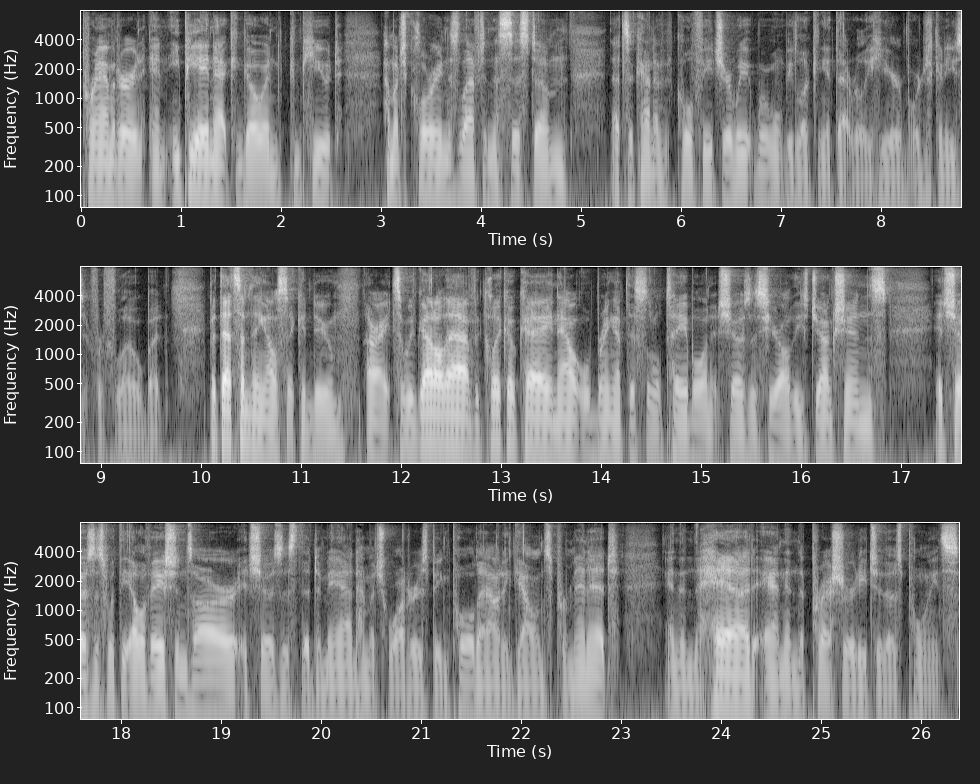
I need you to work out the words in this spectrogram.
parameter, and, and EPANET can go and compute how much chlorine is left in the system. That's a kind of cool feature. We, we won't be looking at that really here, but we're just going to use it for flow. But but that's something else it can do. All right, so we've got all that. If we click OK, now it will bring up this little table, and it shows us here all these junctions. It shows us what the elevations are. It shows us the demand, how much water is being pulled out in gallons per minute, and then the head, and then the pressure at each of those points.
